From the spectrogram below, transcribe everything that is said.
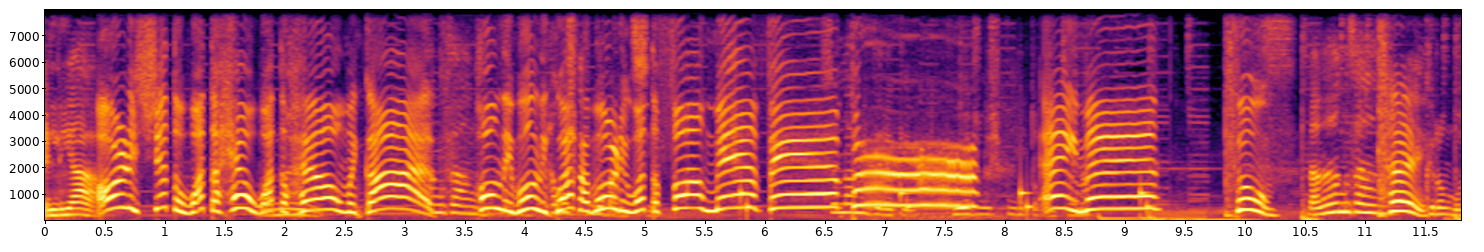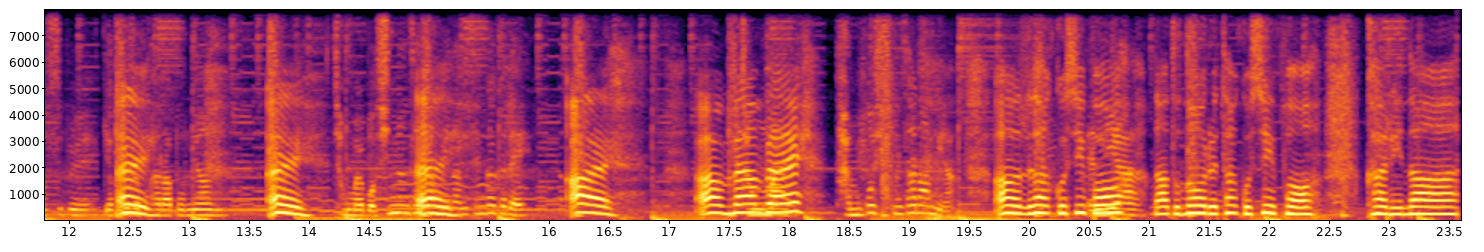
엘리야 Holy shit! What the hell? What the 나는 hell? Oh my god! 항상 Holy moly! 하고 싶은 게 guacamole! What 많지. the fuck, man? Fam! 슬라임들에게 보여주고 싶은 것도 Hey, 많잖아. man! Boom! 나는 항상 Hey! 그런 모습을 옆에서 에이. 바라보면 Hey! 정말 멋있는 사람이라는 생각을 해. Ay! 아, 정말 babe! 닮고 싶은 사람이야. 아, 너를 닮고 싶어. 엘리야. 나도 너를 닮고 싶어. 카리나,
